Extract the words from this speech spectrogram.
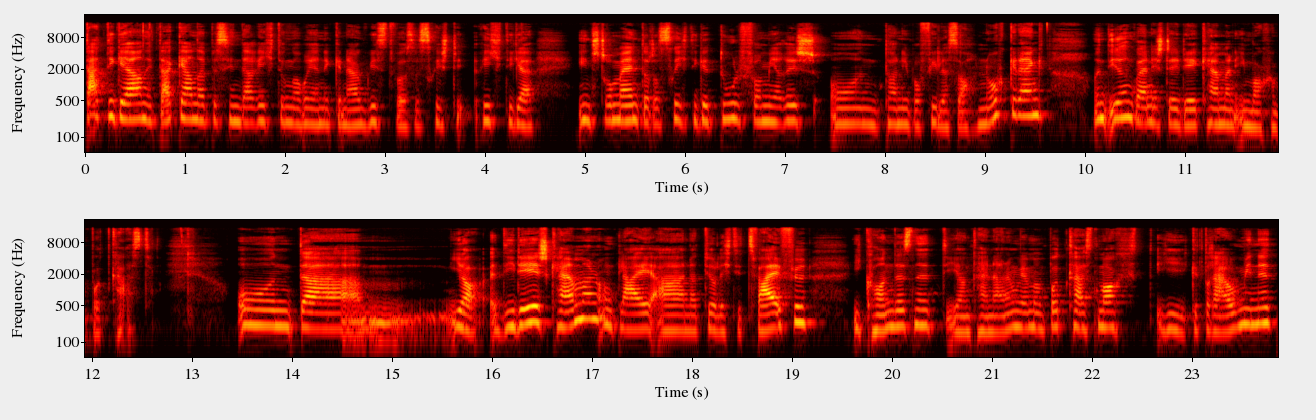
tat ich gerne, ich tat gerne etwas in der Richtung, aber ich habe nicht genau gewusst, was das richtige Instrument oder das richtige Tool für mich ist und dann über viele Sachen nachgedacht und irgendwann ist die Idee gekommen, ich mache einen Podcast. Und ähm, ja, die Idee ist gekommen und gleich auch natürlich die Zweifel. Ich kann das nicht, ich habe keine Ahnung, wie man einen Podcast macht ich getraue mich nicht,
